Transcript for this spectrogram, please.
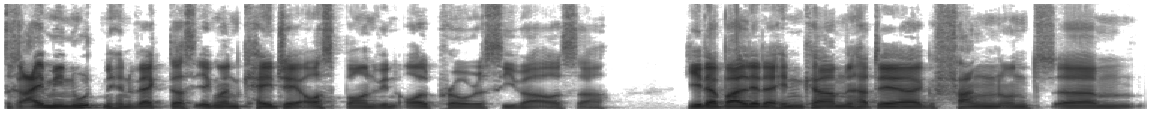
drei Minuten hinweg, dass irgendwann KJ Osborne wie ein All-Pro-Receiver aussah. Jeder Ball, der da hinkam, den hat er gefangen und ähm,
